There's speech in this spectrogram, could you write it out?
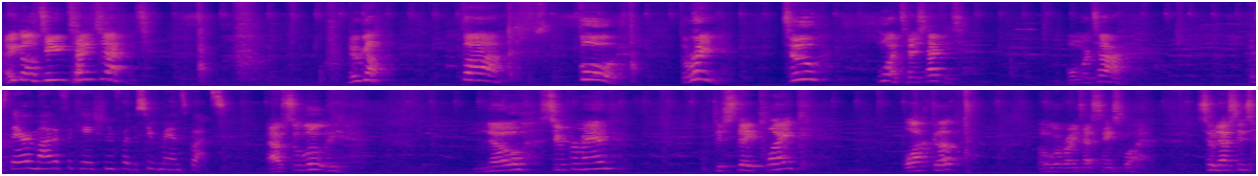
There you go, team. 10 seconds. Here we go. Five, four, three, two, one. 10 seconds. One more time. Is there a modification for the Superman squats? Absolutely. No Superman. Just stay plank, walk up, and we'll go right to that same squat. So in essence,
